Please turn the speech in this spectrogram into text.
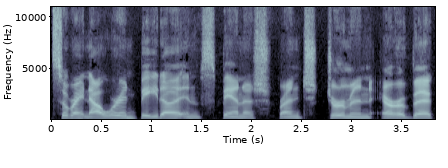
So right now we're in beta in Spanish, French, German, Arabic,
